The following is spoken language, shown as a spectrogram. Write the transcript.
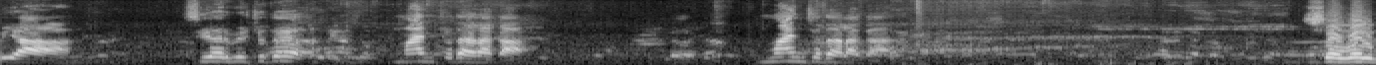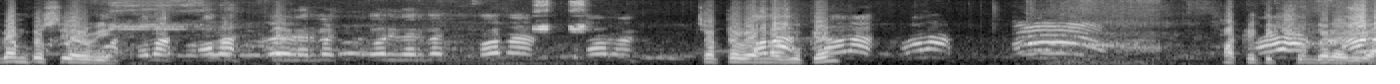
বিয়া। সিআর বিশ্বতে মানচোদা এলাকা। মানচোদা এলাকা। সো ওয়েলকাম টু সিআরবি চট্টগ্রামের বুকে প্রাকৃতিক সুন্দর এরিয়া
